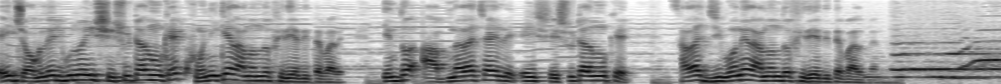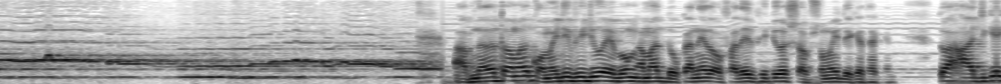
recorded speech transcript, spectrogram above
এই চকলেটগুলো এই শিশুটার মুখে ক্ষণিকের আনন্দ ফিরিয়ে দিতে পারে। কিন্তু আপনারা চাইলে এই শিশুটার মুখে সারা জীবনের আনন্দ ফিরিয়ে দিতে পারবেন। আপনারা তো আমার কমেডি ভিডিও এবং আমার দোকানের অফারের ভিডিও সবসময় দেখে থাকেন। তো আজকে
